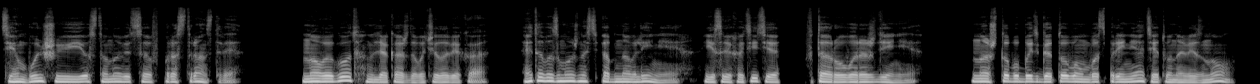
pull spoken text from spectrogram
тем больше ее становится в пространстве. Новый год для каждого человека – это возможность обновления, если хотите, второго рождения. Но чтобы быть готовым воспринять эту новизну,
